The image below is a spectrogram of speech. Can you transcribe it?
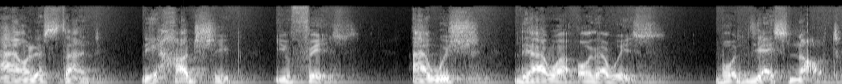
I understand the hardship you face. I wish there were other ways, but there is not.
